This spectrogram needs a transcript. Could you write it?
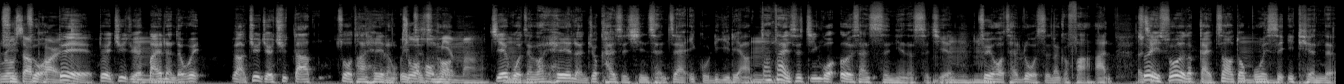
去做，对对拒绝白人的位。对吧？拒绝去搭坐他黑人位置之后，结果整个黑人就开始形成这样一股力量。但他也是经过二三十年的时间，最后才落实那个法案。所以所有的改造都不会是一天的。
